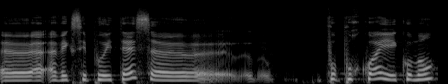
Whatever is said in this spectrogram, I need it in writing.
euh, avec ces poétesses. pourquoi et comment?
